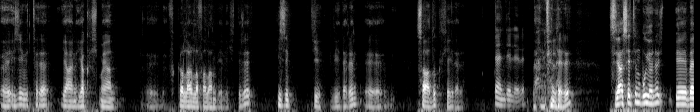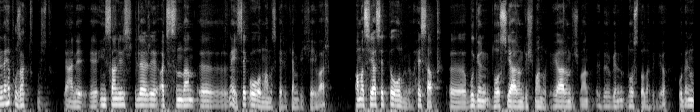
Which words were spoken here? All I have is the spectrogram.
e, Ecevit'e yani yakışmayan fıkralarla falan bir eleştiri. Hizipçi liderin sadık şeyleri. Bendeleri. Bendeleri. Siyasetin bu yönü e, bende hep uzak tutmuştur. Yani insan ilişkileri açısından neysek o olmamız gereken bir şey var. Ama siyasette olmuyor. Hesap e, bugün dost yarın düşman oluyor. Yarın düşman öbür gün dost olabiliyor. Bu benim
